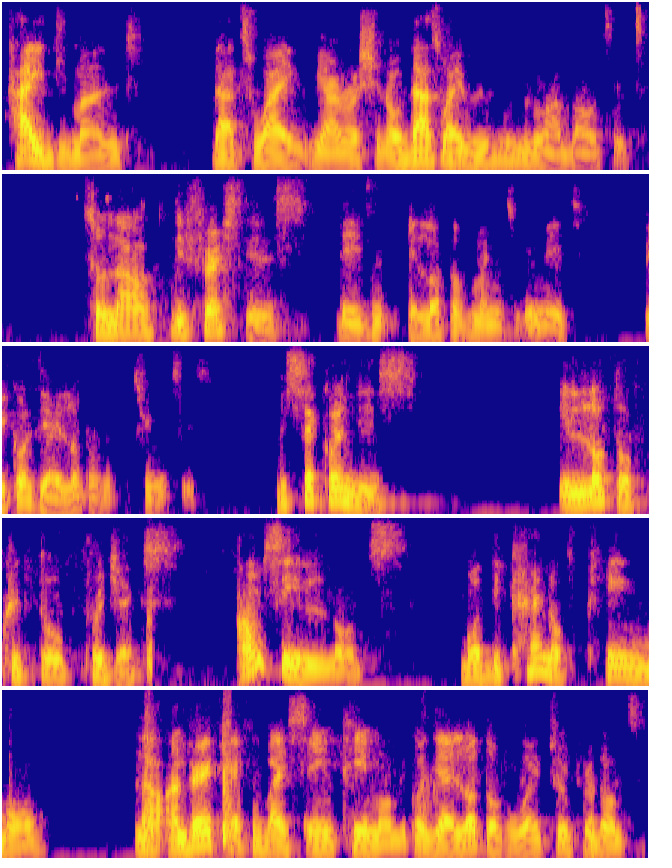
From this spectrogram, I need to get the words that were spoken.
high demand. That's why we are rushing, or that's why we will know about it. So now the first is there is a lot of money to be made because there are a lot of opportunities. The second is a lot of crypto projects. I won't say a lot, but they kind of pay more. Now I'm very careful by saying pay more because there are a lot of Web2 products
